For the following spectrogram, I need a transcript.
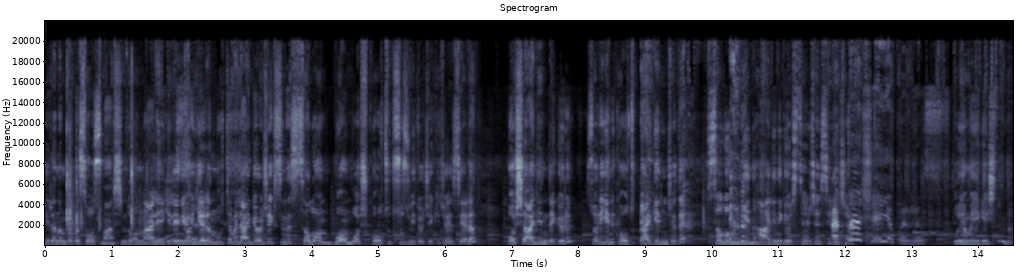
Hira'nın babası Osman şimdi onlarla ilgileniyor. Yarın muhtemelen göreceksiniz salon bomboş, koltuksuz video çekeceğiz yarın. Boş halini de görün. Sonra yeni koltuklar gelince de salonun yeni halini göstereceğiz Hira'cığım. Hatta şey yaparız. Boyamaya geçtin mi?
